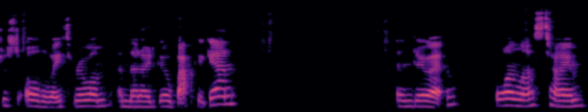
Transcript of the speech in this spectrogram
Just all the way through them. And then I'd go back again and do it one last time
